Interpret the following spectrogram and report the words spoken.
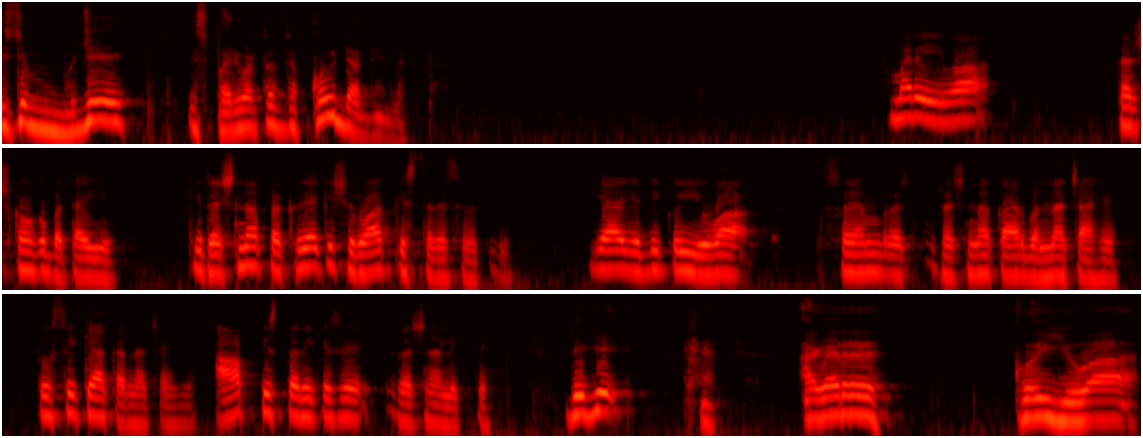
इसलिए मुझे इस परिवर्तन से कोई डर नहीं लगता। हमारे युवा दर्शकों को बताइए कि रचना प्रक्रिया की शुरुआत किस तरह से होती है? या यदि कोई युवा स्वयं रचनाकार बनना चाहे तो उसे क्या करना चाहिए? आप किस तरीके से रचना लिखते हैं? देखिए, अगर कोई युवा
